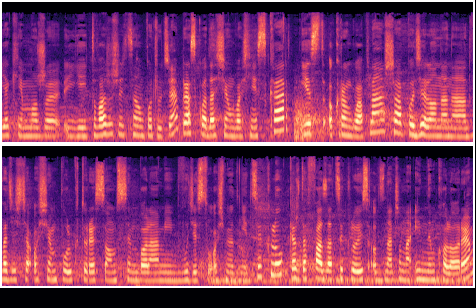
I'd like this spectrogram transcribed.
jakie może jej towarzyszyć samopoczucie. Gra składa się właśnie z kart. Jest okrągła plansza podzielona na 28 pól, które są symbolami 28 dni cyklu. Każda faza cyklu jest odznaczona innym kolorem.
